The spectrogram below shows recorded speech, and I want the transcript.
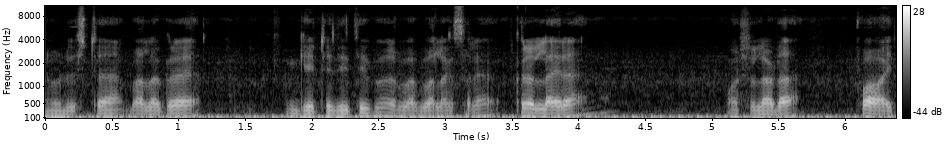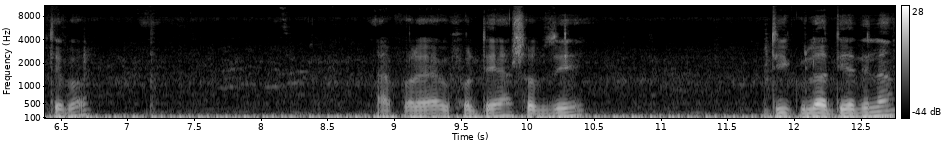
নুডলসটা ভালো করে ঘেটে দিতে বা ভালো সারা করে লাইরা মশলাটা পাওয়াইতে তারপরে উপর দিয়ে সবজি ডিগুলা দিয়ে দিলাম।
